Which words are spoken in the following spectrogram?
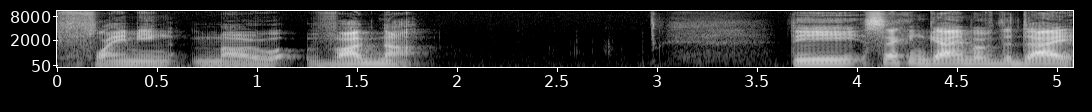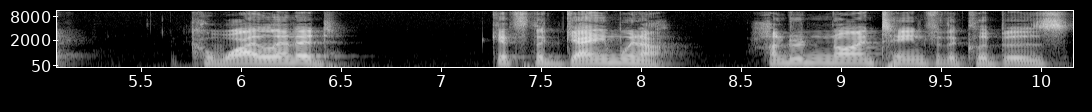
Flaming Mo Wagner. The second game of the day, Kawhi Leonard gets the game winner, 119 for the Clippers,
